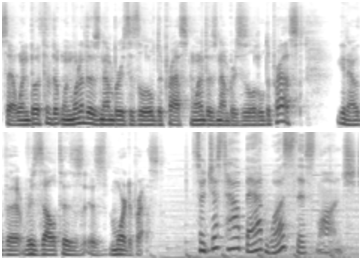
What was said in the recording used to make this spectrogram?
So when both of the when one of those numbers is a little depressed and one of those numbers is a little depressed, you know, the result is is more depressed. So just how bad was this launch?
